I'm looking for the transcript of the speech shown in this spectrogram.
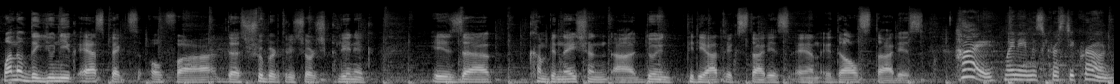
One of the unique aspects of uh, the Schubert Research Clinic is a combination uh, doing pediatric studies and adult studies. Hi, my name is Christy Cron.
